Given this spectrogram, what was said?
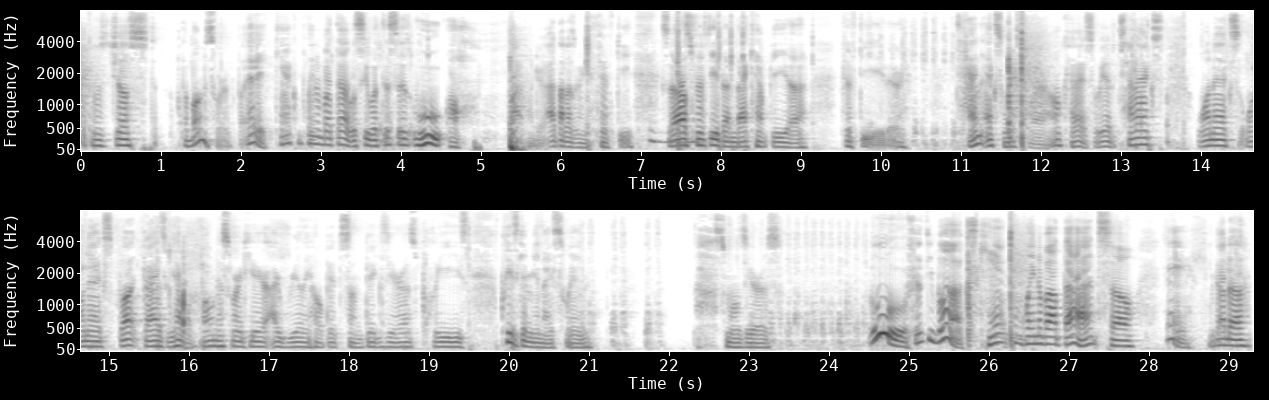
it was just the bonus word. But hey, can't complain about that. Let's see what this is. Ooh, oh, 500. I thought it was to be 50. So that was 50, then that can't be uh, 50 either. 10x multiplier. Okay, so we had a 10x, 1x, 1x. But guys, we have a bonus word here. I really hope it's some big zeros. Please, please give me a nice swing. Small zeros. Ooh, 50 bucks. Can't complain about that. So, hey, we got a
